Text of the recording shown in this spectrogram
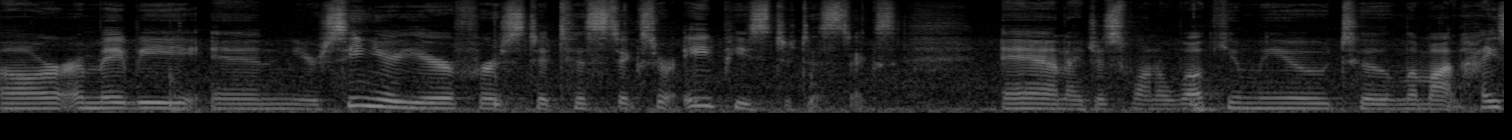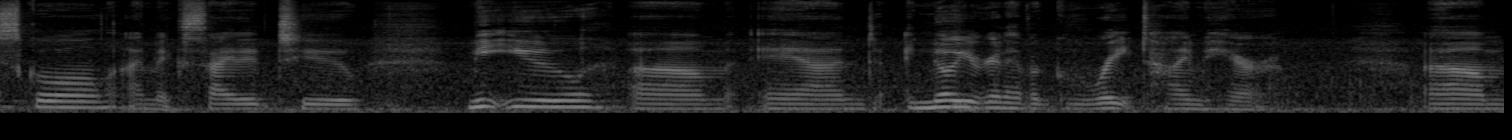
or maybe in your senior year for statistics or AP statistics. And I just want to welcome you to Lemont High School. I'm excited to meet you, um, and I know you're going to have a great time here. Um,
